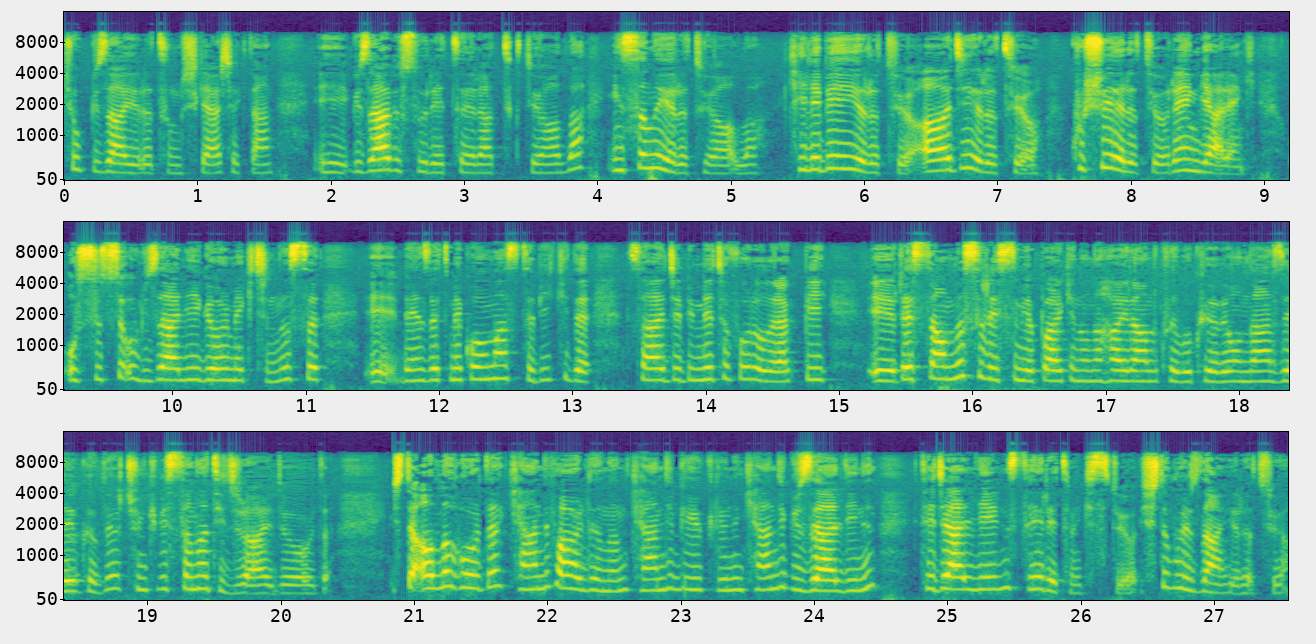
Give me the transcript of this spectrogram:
çok güzel yaratılmış gerçekten. E, güzel bir surette yarattık diyor Allah. İnsanı yaratıyor Allah. Kelebeği yaratıyor, ağacı yaratıyor, kuşu yaratıyor rengarenk. O süsü, o güzelliği görmek için nasıl e, benzetmek olmaz tabii ki de sadece bir metafor olarak bir e, ressam nasıl resim yaparken ona hayranlıkla bakıyor ve ondan zevk alıyor. Çünkü bir sanat icra ediyor orada. İşte Allah orada kendi varlığının, kendi büyüklüğünün, kendi güzelliğinin tecellilerini seyretmek istiyor. İşte bu yüzden yaratıyor.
